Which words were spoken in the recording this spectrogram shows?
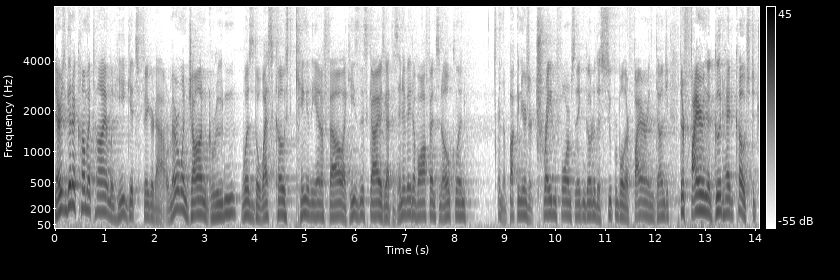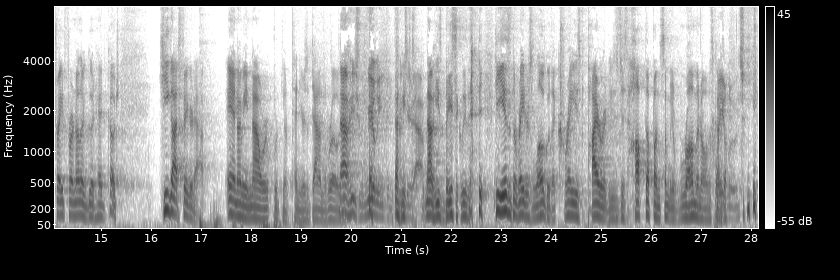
There's going to come a time when he gets figured out. Remember when Jon Gruden was the West Coast king of the NFL? Like he's this guy who's got this innovative offense in Oakland. And the Buccaneers are trading for him so they can go to the Super Bowl. They're firing Dungy. They're firing a good head coach to trade for another good head coach. He got figured out. And I mean, now we're, we're you know ten years down the road. Now he's really been now figured he's, out. Now he's basically the, he is the Raiders logo, the crazed pirate who's just hopped up on somebody rum and all this kind of Quaaludes.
